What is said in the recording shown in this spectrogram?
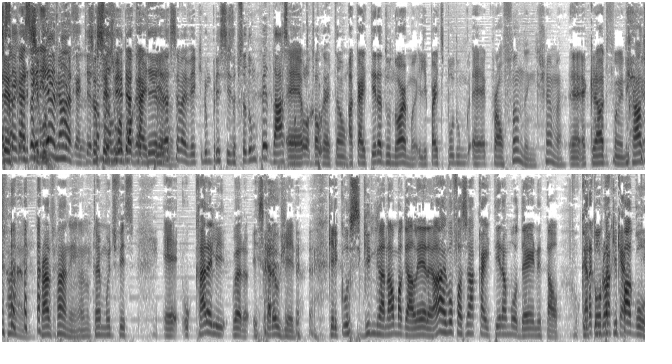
você- essa carteira se é a minha carteira. Se Tá você ver a carteira, mano? você vai ver que não Você precisa. precisa de um pedaço É, pra colocar o cartão. A carteira do Norman, ele participou de um é, crowdfunding, que chama? É, é crowdfunding. Crowdfunding. crowdfunding, é um termo muito difícil. É, o cara, ele. Mano, esse cara é o gênio. que ele conseguiu enganar uma galera. Ah, eu vou fazer uma carteira moderna e tal. O cara tonto comprou que pagou.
